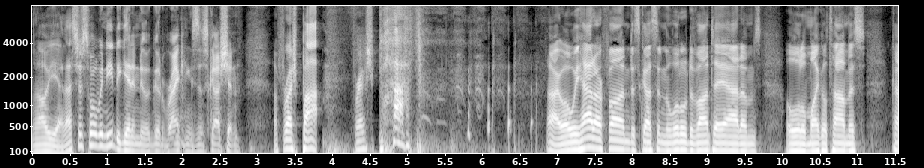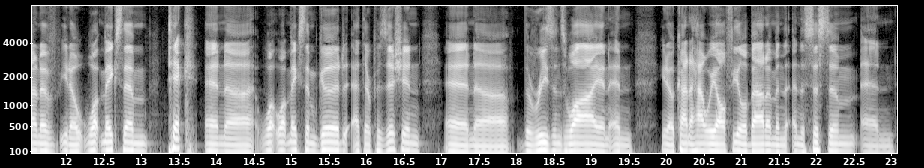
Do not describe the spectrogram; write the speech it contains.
Oh yeah, that's just what we need to get into a good rankings discussion. A fresh pop. Fresh pop. All right. Well, we had our fun discussing a little Davante Adams, a little Michael Thomas, kind of you know what makes them tick and uh, what what makes them good at their position and uh, the reasons why and and you know kind of how we all feel about them and and the system and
